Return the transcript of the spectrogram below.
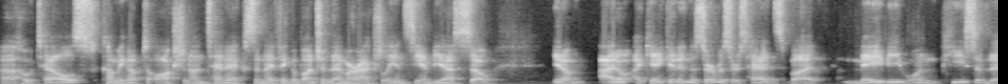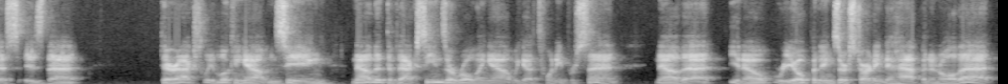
uh, hotels coming up to auction on 10x and i think a bunch of them are actually in cmbs so you know i don't i can't get in the servicers heads but maybe one piece of this is that they're actually looking out and seeing now that the vaccines are rolling out we got 20% now that you know reopenings are starting to happen and all that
